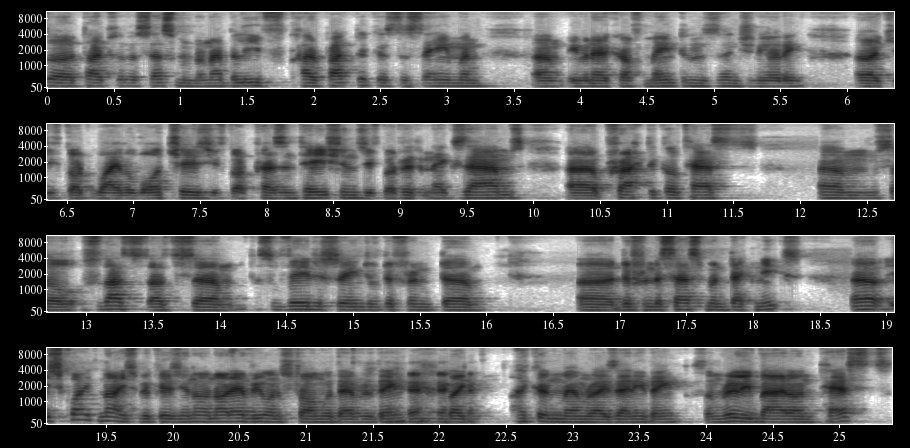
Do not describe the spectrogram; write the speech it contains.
uh, types of assessment, and I believe chiropractic is the same, and um, even aircraft maintenance engineering. Uh, like you've got viva voces, you've got presentations, you've got written exams, uh, practical tests. Um, so so that's that's um, a various range of different um, uh, different assessment techniques. Uh, it's quite nice because you know not everyone's strong with everything. like I couldn't memorize anything, so I'm really bad on tests.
